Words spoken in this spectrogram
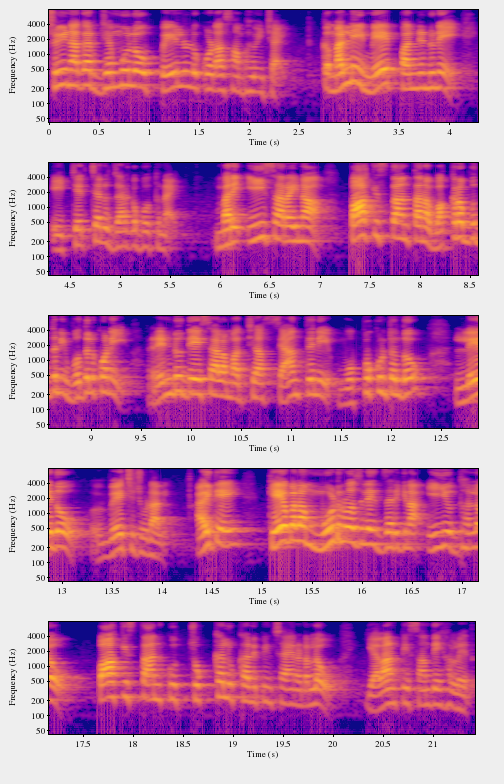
శ్రీనగర్ జమ్మూలో పేలుళ్ళు కూడా సంభవించాయి. మళ్ళీ మే పన్నెండునే ఈ చర్చలు జరగబోతున్నాయి. మరి ఈసారైనా పాకిస్తాన్ తన వక్రబుద్ధిని వదులుకొని రెండు దేశాల మధ్య శాంతిని ఒప్పుకుంటుందో లేదో వేచి చూడాలి. అయితే కేవలం మూడు రోజులే జరిగిన ఈ యుద్ధంలో పాకిస్తాన్కు చుక్కలు కనిపించాయనడంలో ఎలాంటి సందేహం లేదు.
